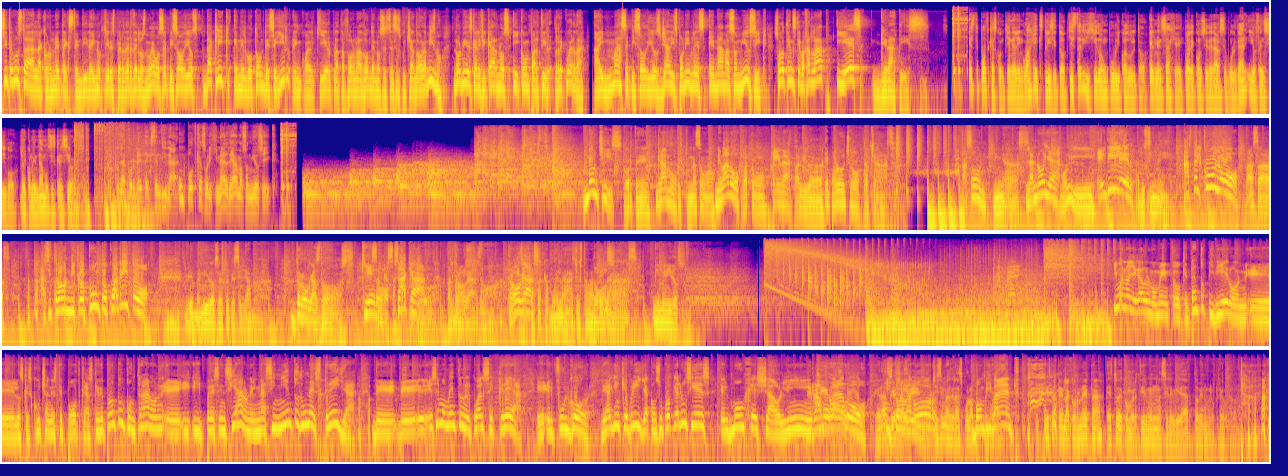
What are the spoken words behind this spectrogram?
Si te gusta la corneta extendida y no quieres perderte los nuevos episodios, da clic en el botón de seguir en cualquier plataforma donde nos estés escuchando ahora mismo. No olvides calificarnos y compartir. Recuerda, hay más episodios ya disponibles en Amazon Music. Solo tienes que bajar la app y es gratis. Este podcast contiene lenguaje explícito y está dirigido a un público adulto. El mensaje puede considerarse vulgar y ofensivo. Recomendamos discreción. La corneta extendida, un podcast original de Amazon Music. Monchis, Corte, gramo, esquinazo, nevado, guato, peda, pálida, te por ocho, tachas, pasón, niñas, la noya, moli, el dealer, alucine, hasta el culo, pasas. acitrón, micropunto, cuadrito. Bienvenidos a esto que se llama Drogas 2. Quiero, saca. Pal Drogas. droguito. Drogas. Saca, saca muelas. Yo estaba Dos. pelas. Bienvenidos. Y bueno, ha llegado el momento que tanto pidieron eh, los que escuchan este podcast, que de pronto encontraron eh, y, y presenciaron el nacimiento de una estrella, de, de, eh, ese momento en el cual se crea eh, el fulgor de alguien que brilla con su propia luz y es el monje Shaolin, Bienvenido. abogado, Gracias, historiador, Shaolin. Muchísimas gracias por la vivant. Siéntate en la corneta. Esto de convertirme en una celebridad todavía no me lo creo, cabrón.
